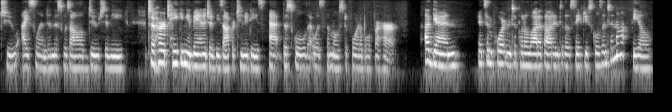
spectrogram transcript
to Iceland. And this was all due to the to her taking advantage of these opportunities at the school that was the most affordable for her. Again, it's important to put a lot of thought into those safety schools and to not feel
